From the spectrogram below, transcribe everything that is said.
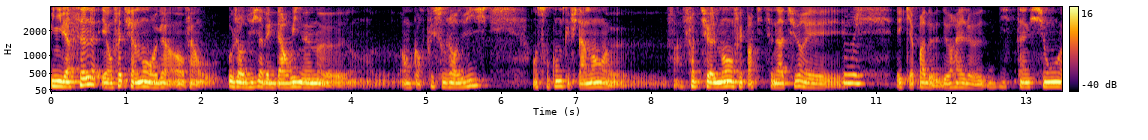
universel. Et en fait, finalement, on regarde, enfin, aujourd'hui, avec Darwin, même euh, encore plus aujourd'hui, on se rend compte que finalement, enfin, factuellement, on fait partie de sa nature et, et qu'il n'y a pas de, de réelle distinction.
